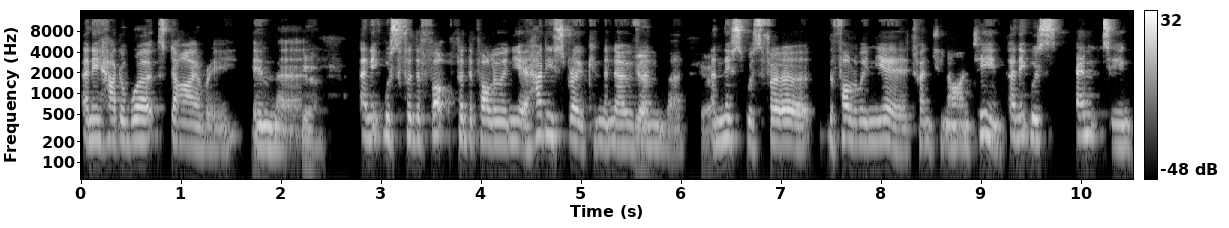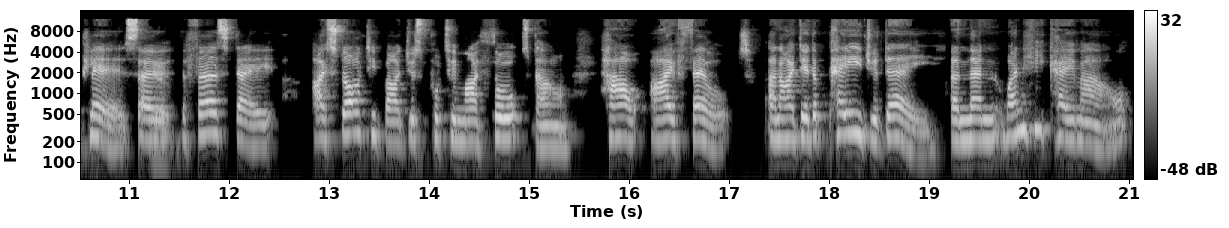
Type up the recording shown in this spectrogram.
and he had a works diary in there. Yeah. And it was for the fo- for the following year. Had his stroke in the November, Yeah. and this was for the following year, 2019, and it was empty and clear. So Yeah. the first day, I started by just putting my thoughts down, how I felt. And I did a page a day. And then when he came out,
